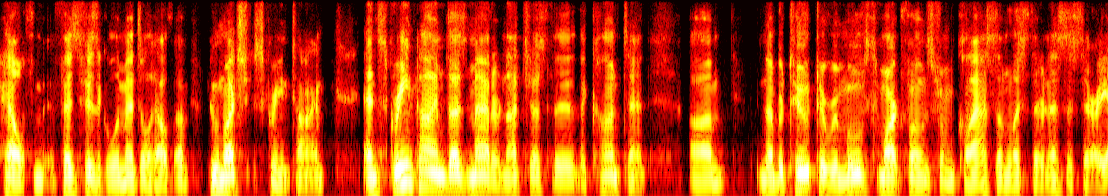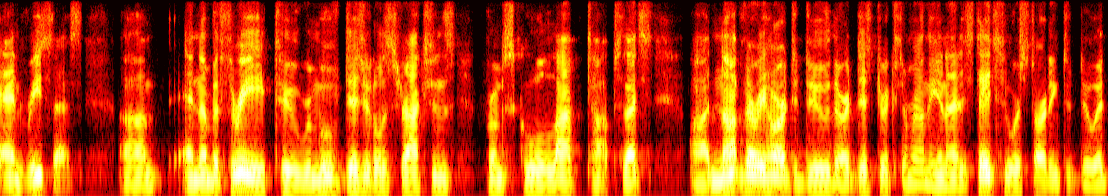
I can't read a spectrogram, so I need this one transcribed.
health, physical and mental health, of too much screen time. And screen time does matter, not just the, the content. Um, number two, to remove smartphones from class unless they're necessary and recess. Um, and number three, to remove digital distractions from school laptops. That's uh, not very hard to do. There are districts around the United States who are starting to do it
